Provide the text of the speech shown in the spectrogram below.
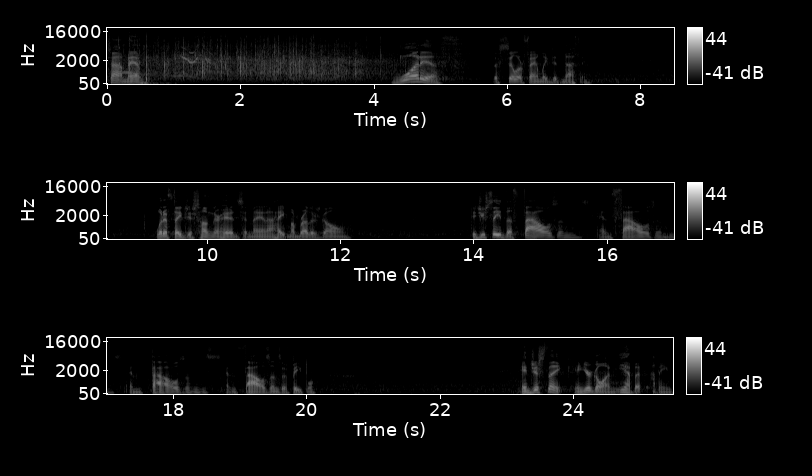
Time, man. What if the Siller family did nothing? What if they just hung their head and said, Man, I hate my brother's gone? Did you see the thousands and thousands and thousands and thousands of people? And just think, and you're going, Yeah, but I mean,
